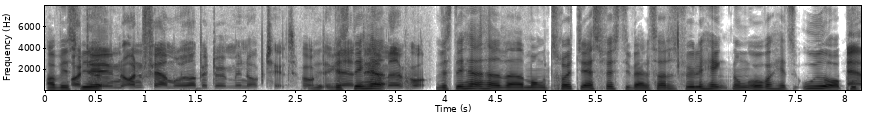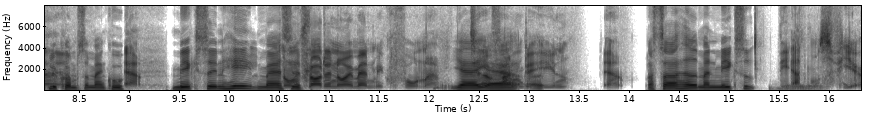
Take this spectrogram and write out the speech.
Og hvis og vi- det er en unfair måde at bedømme en optagelse på. Det, Hvis hvis det det, her... her- det er jeg med på. Hvis det her havde været Montreux Jazz Festival, så er der selvfølgelig hængt nogle overheads ud over Ja, ja. publikum, så man kunne Ja. mixe en hel masse... Nogle flotte Neumann-mikrofoner Ja, til at ja, fange det og- hele. Ja, Og så havde man mixet... the atmosphere.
